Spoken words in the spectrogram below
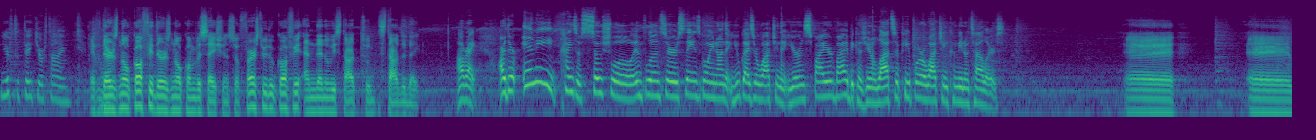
You have to take your time. If there's no coffee, there's no conversation. So first we do coffee, and then we start to start the day. All right. Are there any kinds of social influencers, things going on that you guys are watching that you're inspired by? Because, you know, lots of people are watching Camino Tellers. Uh, uh,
